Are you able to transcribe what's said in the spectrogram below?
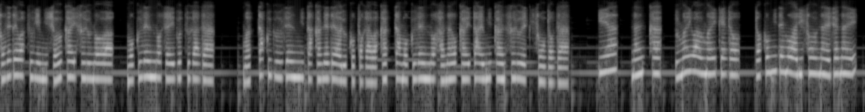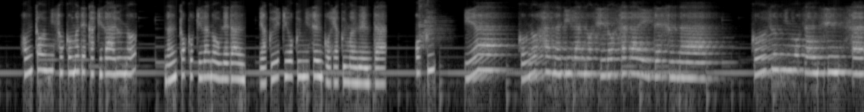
それでは次に紹介するのは、木蓮の生物画だ。全く偶然に高値であることが分かった木蓮の花を描いた絵に関するエピソードだ。いや、なんか、うまいはうまいけど、どこにでもありそうな絵じゃない？本当にそこまで価値があるの？なんとこちらのお値段、約1億2500万円だ。億？いやー、この花びらの白さがいいですな構図にも斬新さ、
